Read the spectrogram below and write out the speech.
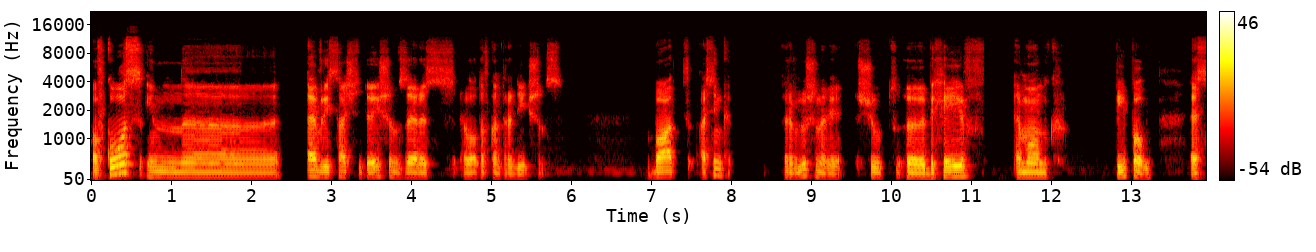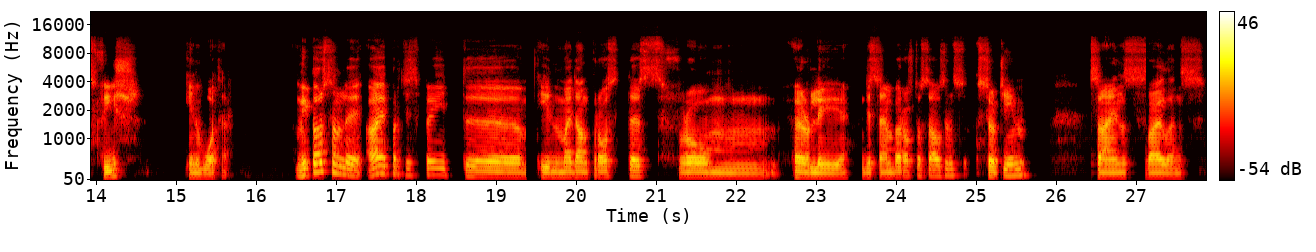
Of course, in uh, every such situation, there is a lot of contradictions. But I think revolutionary should uh, behave among people as fish in water. Me personally, I participate uh, in Maidan protests from early December of 2013. Since violence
